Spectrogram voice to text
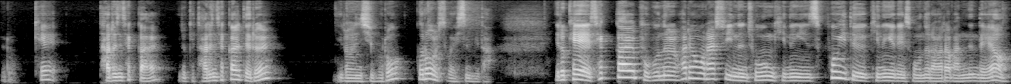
이렇게 다른 색깔 이렇게 다른 색깔들을 이런 식으로 끌어올 수가 있습니다. 이렇게 색깔 부분을 활용을 할 수 있는 좋은 기능인 스포이드 기능에 대해서 오늘 알아봤는데요.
